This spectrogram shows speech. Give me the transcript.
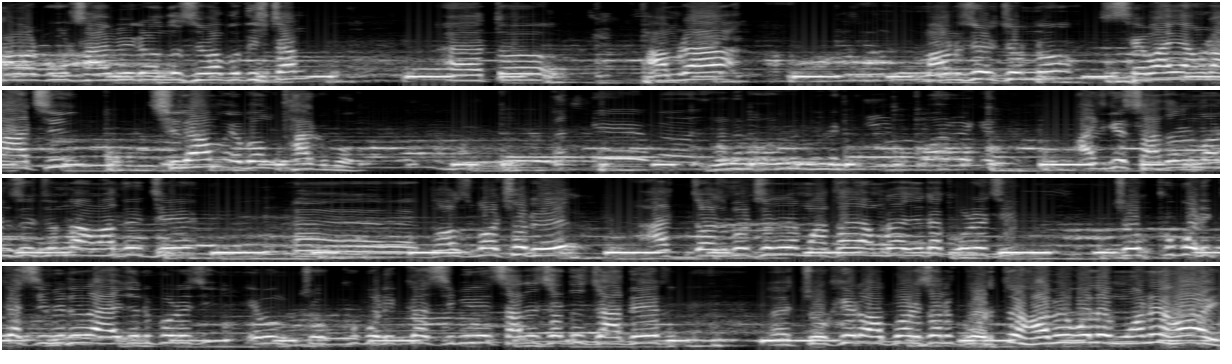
কামারপুকুর স্বামী বিবেকানন্দ সেবা প্রতিষ্ঠান। তো আমরা মানুষের জন্য সেবায় আমরা আছি, ছিলাম এবং থাকব। আজকে সাধারণ মানুষের জন্য আমাদের যে দশ বছরে আজ দশ বছরের মাথায় আমরা যেটা করেছি, চক্ষু পরীক্ষা শিবিরের আয়োজন করেছি এবং চক্ষু পরীক্ষা শিবিরের সাথে সাথে যাদের চোখের অপারেশন করতে হবে বলে মনে হয়,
